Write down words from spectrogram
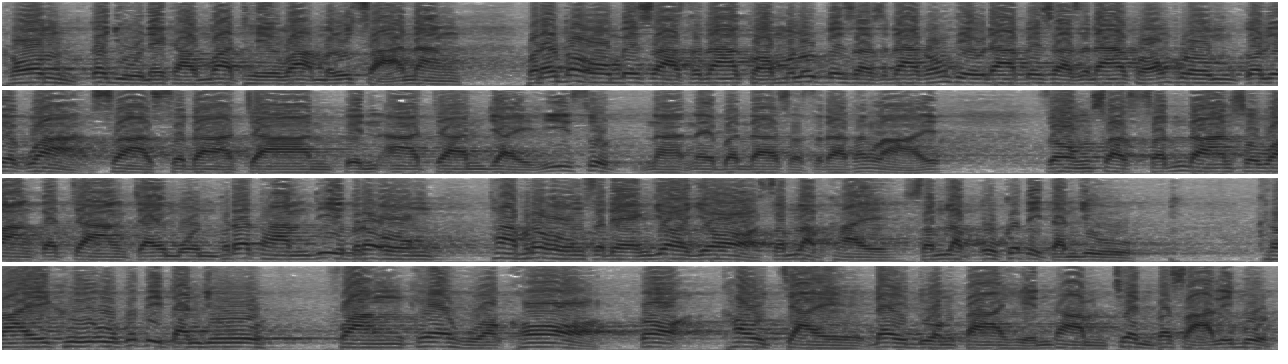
พรหมก็อยู่ในคำว่าเทวมนุษย์สานังเพราะนั้นพระองค์เป็นศาสดาของมนุษย์เป็นศาสดาของเทวดาเป็นศาสดาของพรหมก็เรียกว่าศาสดาจารย์ เป็นอาจารย์ใหญ่ที่สุดนะในบรรดาศาสดาทั้งหลายส่องสัตว์สันดานสว่างกระจ่างใจมนพระธรรมที่พระองค์ ถ้าพระองค์แสดงย่อๆสำหรับใครสำหรับอุคติตันยูใครคืออุคติตันยู ฟังแค่หัวข้อก็เข้าใจได้ดวงตาเห็นธรรม เช่นภาษาลิบุตร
